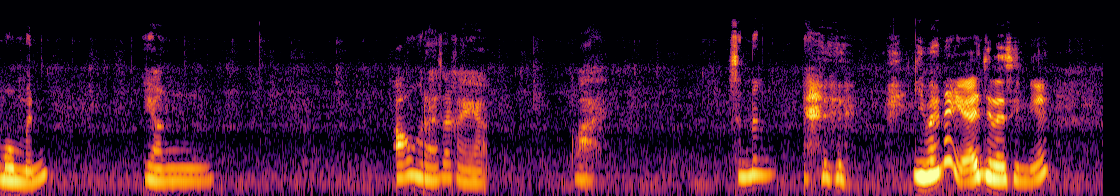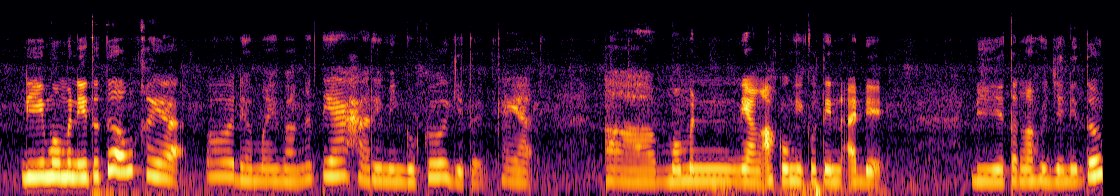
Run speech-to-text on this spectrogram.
momen yang aku ngerasa kayak wah seneng. Gimana ya jelasinnya? Di momen itu tuh aku kayak oh damai banget ya hari mingguku gitu. Kayak uh, momen yang aku ngikutin adik di tengah hujan itu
